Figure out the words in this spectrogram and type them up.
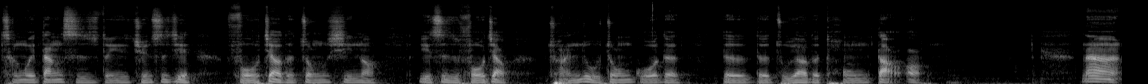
成为当时等于全世界佛教的中心哦，也是佛教传入中国的的的主要的通道哦。那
